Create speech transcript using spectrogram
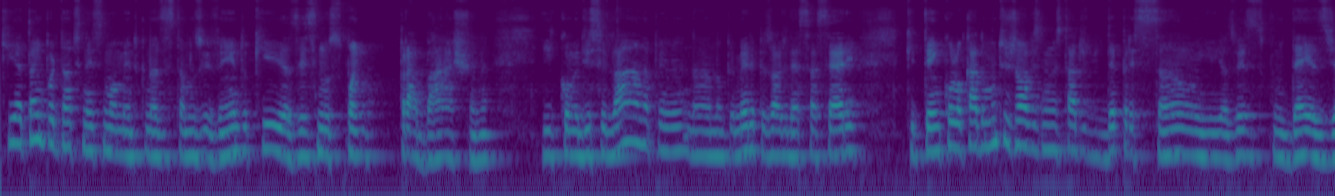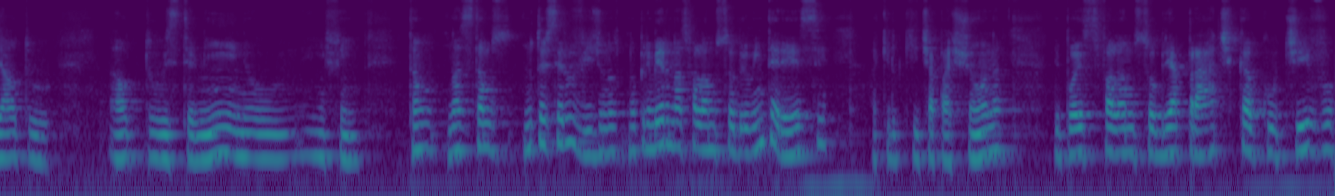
que é tão importante nesse momento que nós estamos vivendo, que às vezes nos põe para baixo, né? E como eu disse lá no, no primeiro episódio dessa série, que tem colocado muitos jovens num estado de depressão e às vezes com ideias de auto auto extermínio, enfim. Então, nós estamos no terceiro vídeo. No, no, primeiro, nós falamos sobre o interesse, aquilo que te apaixona. Depois, falamos sobre a prática, o cultivo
